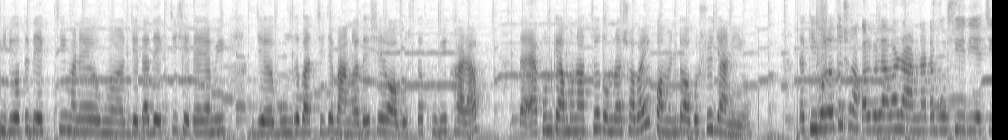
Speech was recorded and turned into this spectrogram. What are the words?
ভিডিওতে দেখছি মানে যেটা দেখছি সেটাই আমি যে, বুঝতে পারছি যে বাংলাদেশের অবস্থা খুবই খারাপ। তা এখন কেমন আছো, তোমরা সবাই কমেন্টে অবশ্যই জানিও। তা কী বলো তো সকালবেলা আমার রান্নাটা বসিয়ে দিয়েছি,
